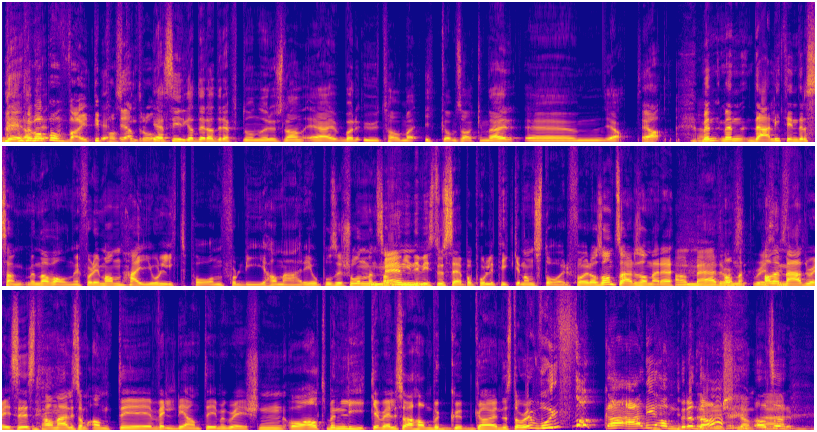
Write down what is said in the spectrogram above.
dere det var på vei til Jeg, passkontrollen. jeg sier ikke at dere har drept noen i Russland. Jeg bare uttaler meg ikke om saken der. Ehm, ja. Ja. Men, men det er litt interessant med Navalny, Fordi man heier jo litt på han fordi han er i opposisjon. Men, Men- samtidig, hvis du ser på politikken han står for, og sånt, så er det sånn derre Han mad han, racist. han er mad racist. Han er liksom anti, veldig anti-immigration og alt, men likevel så er han the good guy in the story. Hvor fucka fucka er de andre da?! Russland Altså, er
